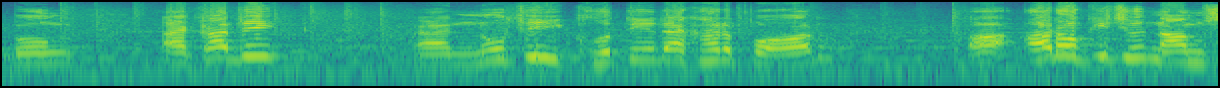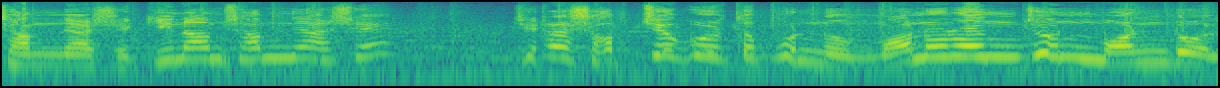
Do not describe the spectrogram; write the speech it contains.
এবং একাধিক নথি খতিয়ে দেখার পর আরও কিছু নাম সামনে আসে। কি নাম সামনে আসে? যেটা সবচেয়ে গুরুত্বপূর্ণ, মনোরঞ্জন মণ্ডল,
